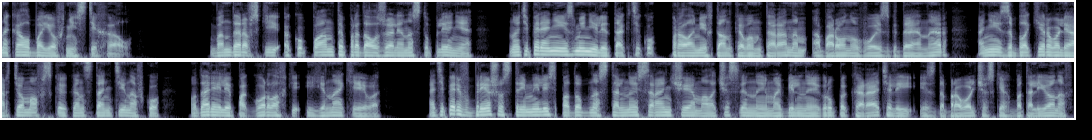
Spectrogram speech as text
Накал боев не стихал. Бандеровские оккупанты продолжали наступление, но теперь они изменили тактику. Проломив танковым тараном оборону войск ДНР, они заблокировали Артемовскую Константиновку, ударили по Горловке и Янакиево. А теперь в брешь устремились, подобно стальной саранче, малочисленные мобильные группы карателей из добровольческих батальонов.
